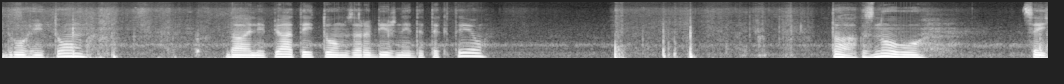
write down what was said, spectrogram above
Другий том. Далі п'ятий том зарубіжний детектив. Так, знову цей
